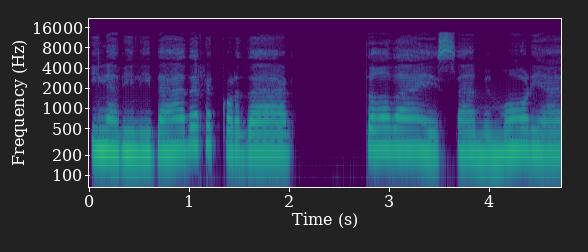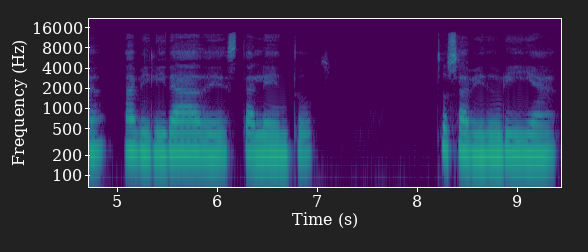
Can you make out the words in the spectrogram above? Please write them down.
y la habilidad de recordar toda esa memoria, habilidades, talentos, tu sabiduría.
